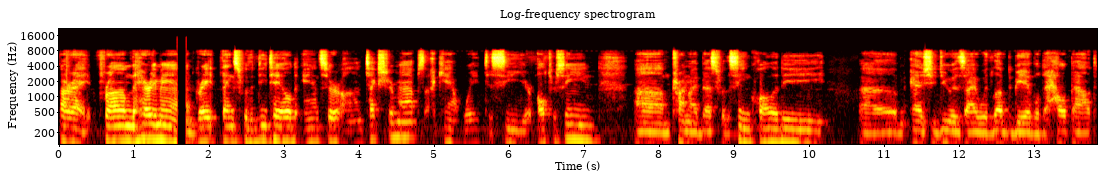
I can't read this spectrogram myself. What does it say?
All right. From the Hairy Man. Great. Thanks for the detailed answer on texture maps. I can't wait to see your altar scene. Um, try my best for the scene quality. Um, as you do, as I would love to be able to help out.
